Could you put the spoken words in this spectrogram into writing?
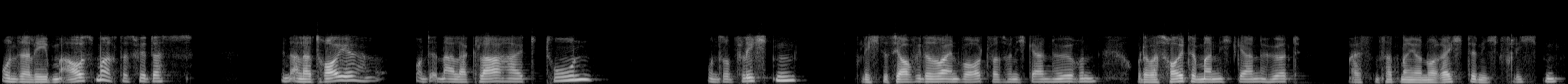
unser Leben ausmacht, dass wir das in aller Treue und in aller Klarheit tun, unsere Pflichten, Pflicht ist ja auch wieder so ein Wort, was wir nicht gern hören oder was heute man nicht gerne hört. Meistens hat man ja nur Rechte, nicht Pflichten.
